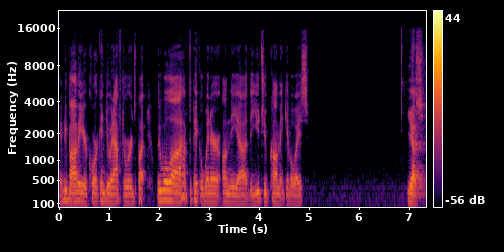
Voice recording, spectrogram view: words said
Maybe Bobby or Court can do it afterwards, but we will uh, have to pick a winner on the uh, the YouTube comment giveaways. Yes.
